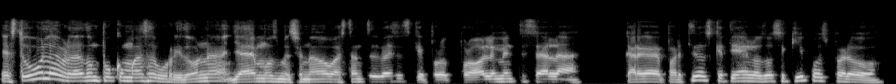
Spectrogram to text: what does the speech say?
estuvo, la verdad, un poco más aburridona. Ya hemos mencionado bastantes veces que probablemente sea la carga de partidos que tienen los dos equipos, pero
